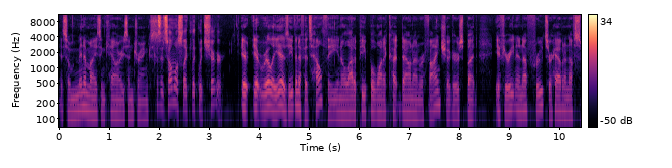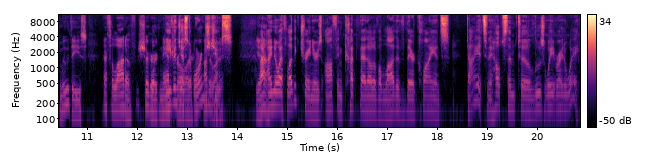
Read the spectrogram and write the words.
And so minimizing calories and drinks. Because it's almost like liquid sugar. It, it really is. Even if it's healthy, you know, a lot of people want to cut down on refined sugars, but if you're eating enough fruits or having enough smoothies, that's a lot of sugar, well, natural even just or orange otherwise. juice. Yeah. I, I know athletic trainers often cut that out of a lot of their clients' diets, and it helps them to lose weight right away.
